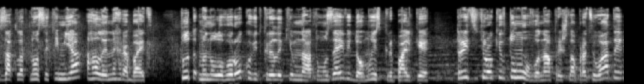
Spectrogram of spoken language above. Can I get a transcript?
Заклад носить ім'я Галини Грабець. Тут минулого року відкрили кімнату музей відомої скрипальки. 30 років тому вона прийшла працювати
